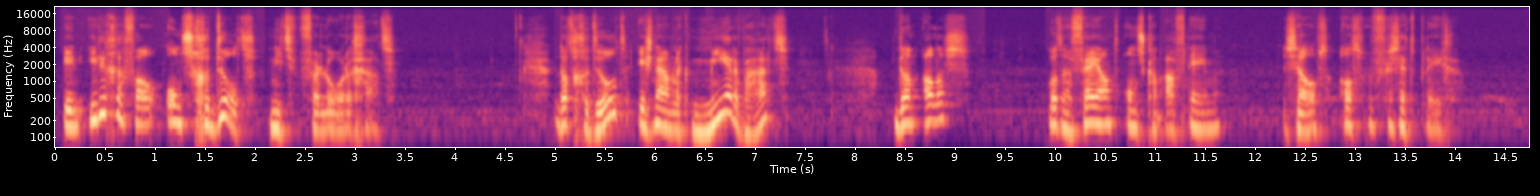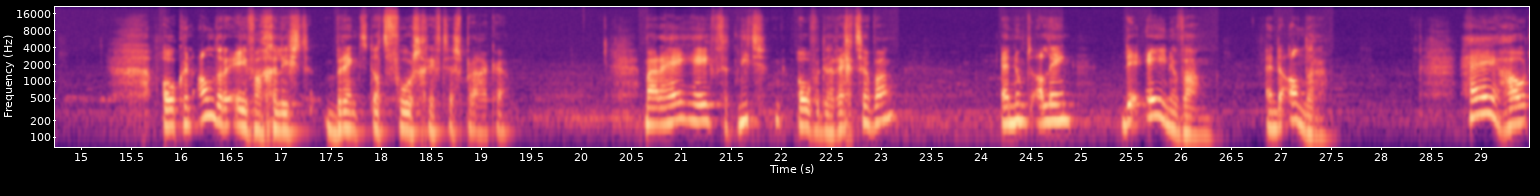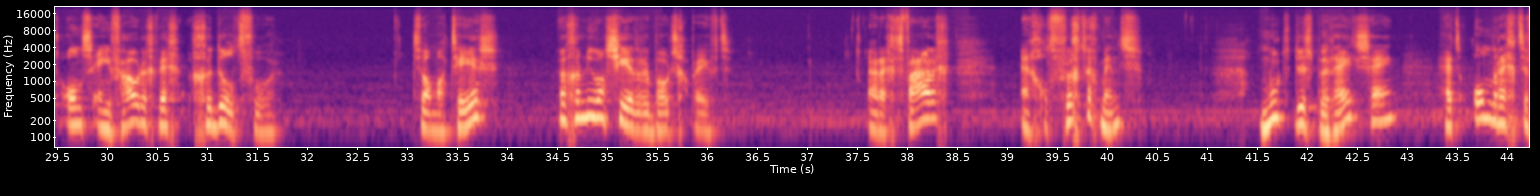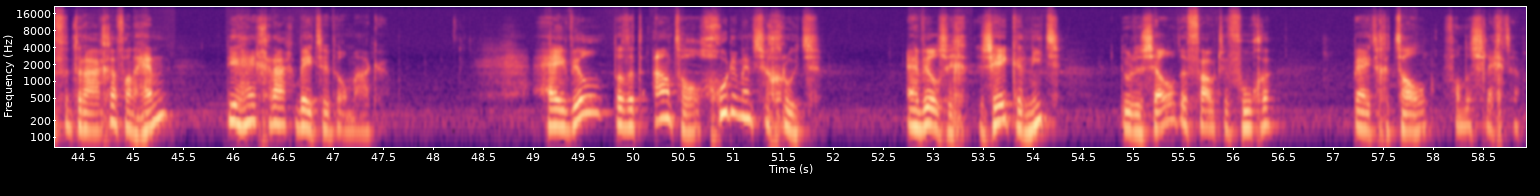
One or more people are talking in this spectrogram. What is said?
in ieder geval ons geduld niet verloren gaat. Dat geduld is namelijk meer waard dan alles wat een vijand ons kan afnemen, zelfs als we verzet plegen. Ook een andere evangelist brengt dat voorschrift ter sprake. Maar hij heeft het niet over de rechterwang en noemt alleen de ene wang en de andere. Hij houdt ons eenvoudigweg geduld voor. Terwijl Matthäus een genuanceerdere boodschap heeft. Een rechtvaardig en godvruchtig mens moet dus bereid zijn het onrecht te verdragen van hen die hij graag beter wil maken. Hij wil dat het aantal goede mensen groeit en wil zich zeker niet door dezelfde fouten voegen bij het getal van de slechte.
